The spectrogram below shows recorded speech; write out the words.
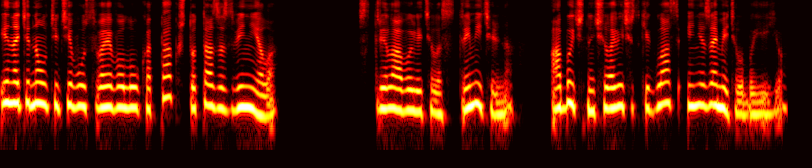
и натянул тетиву своего лука так, что та зазвенела. Стрела вылетела стремительно, обычный человеческий глаз и не заметил бы ее.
